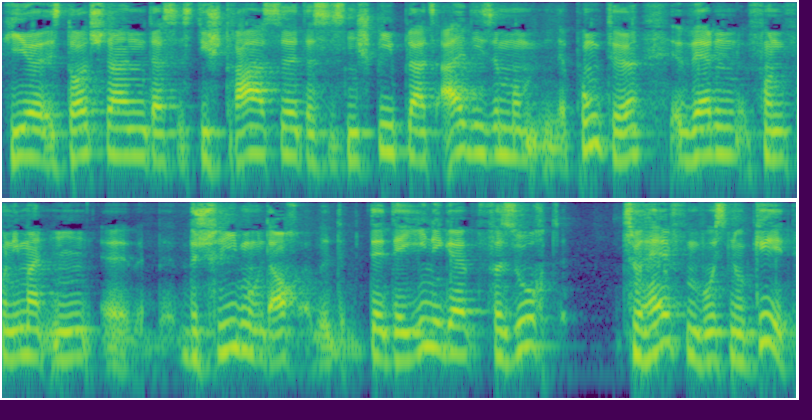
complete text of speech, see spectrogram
hier ist Deutschland, das ist die Straße, das das ist ein Spielplatz, all diese Punkte werden von, von jemandem äh, beschrieben und auch der, derjenige versucht zu helfen, wo es nur geht.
